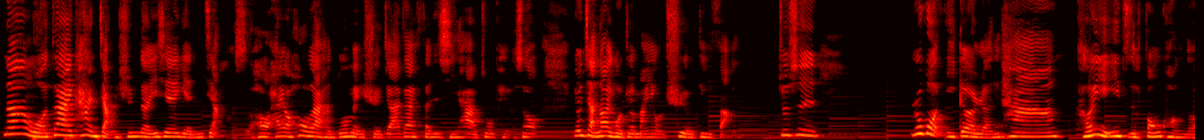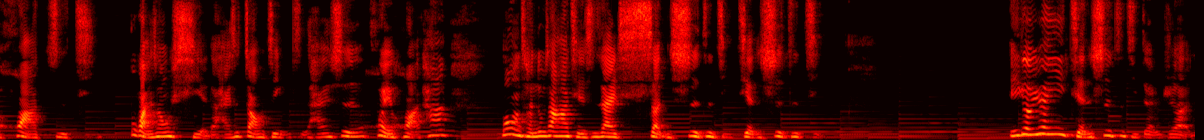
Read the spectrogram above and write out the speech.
那我在看蒋勋的一些演讲的时候，还有后来很多美学家在分析他的作品的时候，有讲到一个我觉得蛮有趣的地方，就是如果一个人他可以一直疯狂的画自己，不管是用写的，还是照镜子，还是绘画，他某种程度上他其实是在审视自己、检视自己。一个愿意检视自己的人，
